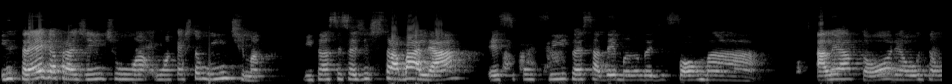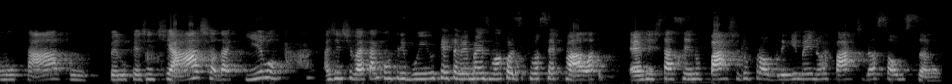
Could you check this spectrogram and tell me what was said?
entrega para a gente uma, uma questão íntima. Então, assim, se a gente trabalhar esse conflito, essa demanda de forma aleatória ou então no tato, pelo que a gente acha daquilo, a gente vai estar contribuindo, que também mais uma coisa que você fala, é a gente está sendo parte do problema e não parte da solução.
